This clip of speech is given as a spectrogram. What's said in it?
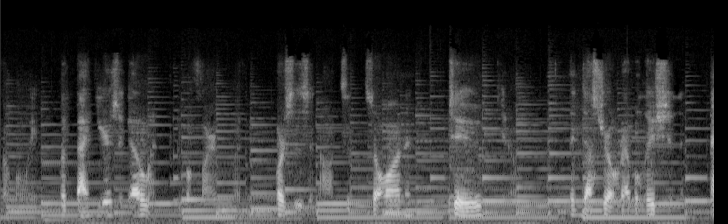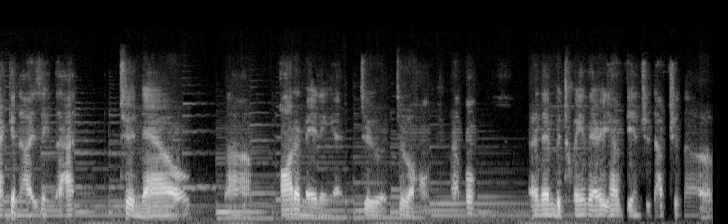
from when we look back years ago when people farmed with horses and oxen and so on, and to you know the industrial revolution and mechanizing that to now um, automating it to to a whole new level. And in between there, you have the introduction of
